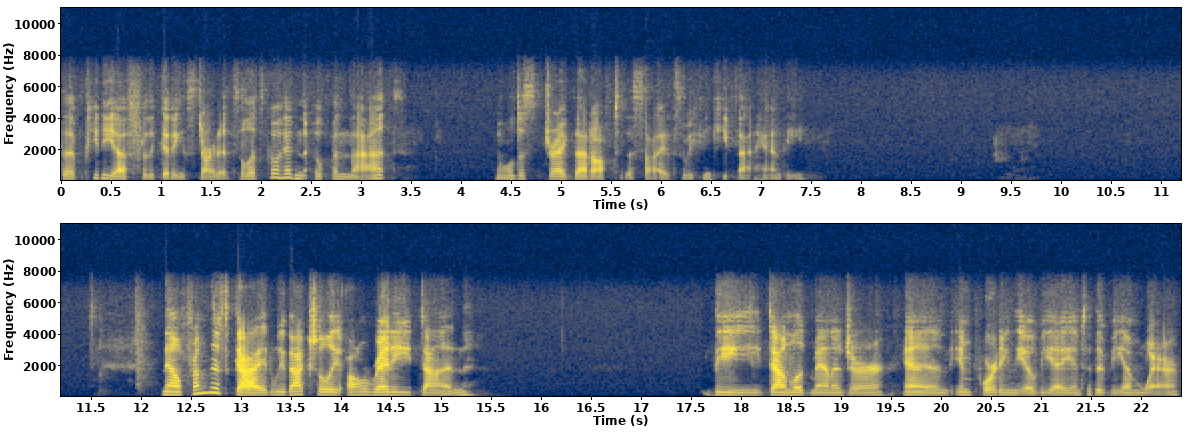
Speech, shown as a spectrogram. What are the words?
the PDF for the getting started. So let's go ahead and open that. And we'll just drag that off to the side so we can keep that handy. Now from this guide, we've actually already done the download manager and importing the OVA into the VMware.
